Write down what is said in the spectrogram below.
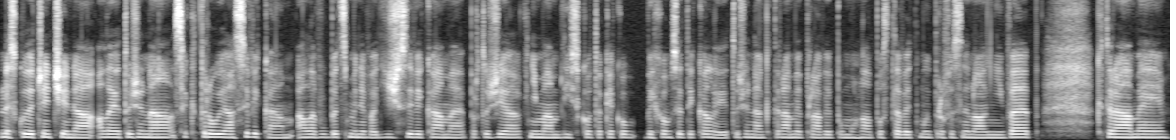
neskutečně činná, ale je to žena, se kterou já si vykám, ale vůbec mi nevadí, že si vykáme, protože já k ní mám blízko, tak jako bychom si tykali. Je to žena, která mi právě pomohla postavit můj profesionální web, která mi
